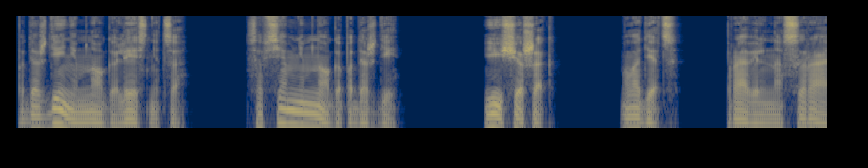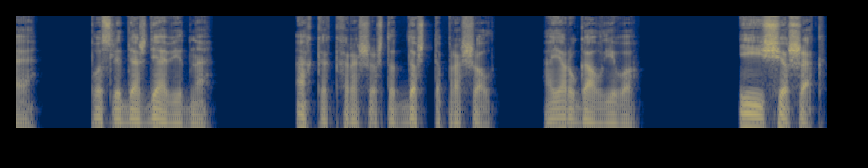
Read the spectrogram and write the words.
Подожди немного, лестница. Совсем немного подожди. Еще шаг. Молодец. Правильно, сырая. После дождя видно. Ах, как хорошо, что дождь-то прошел. А я ругал его. И еще шаг.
